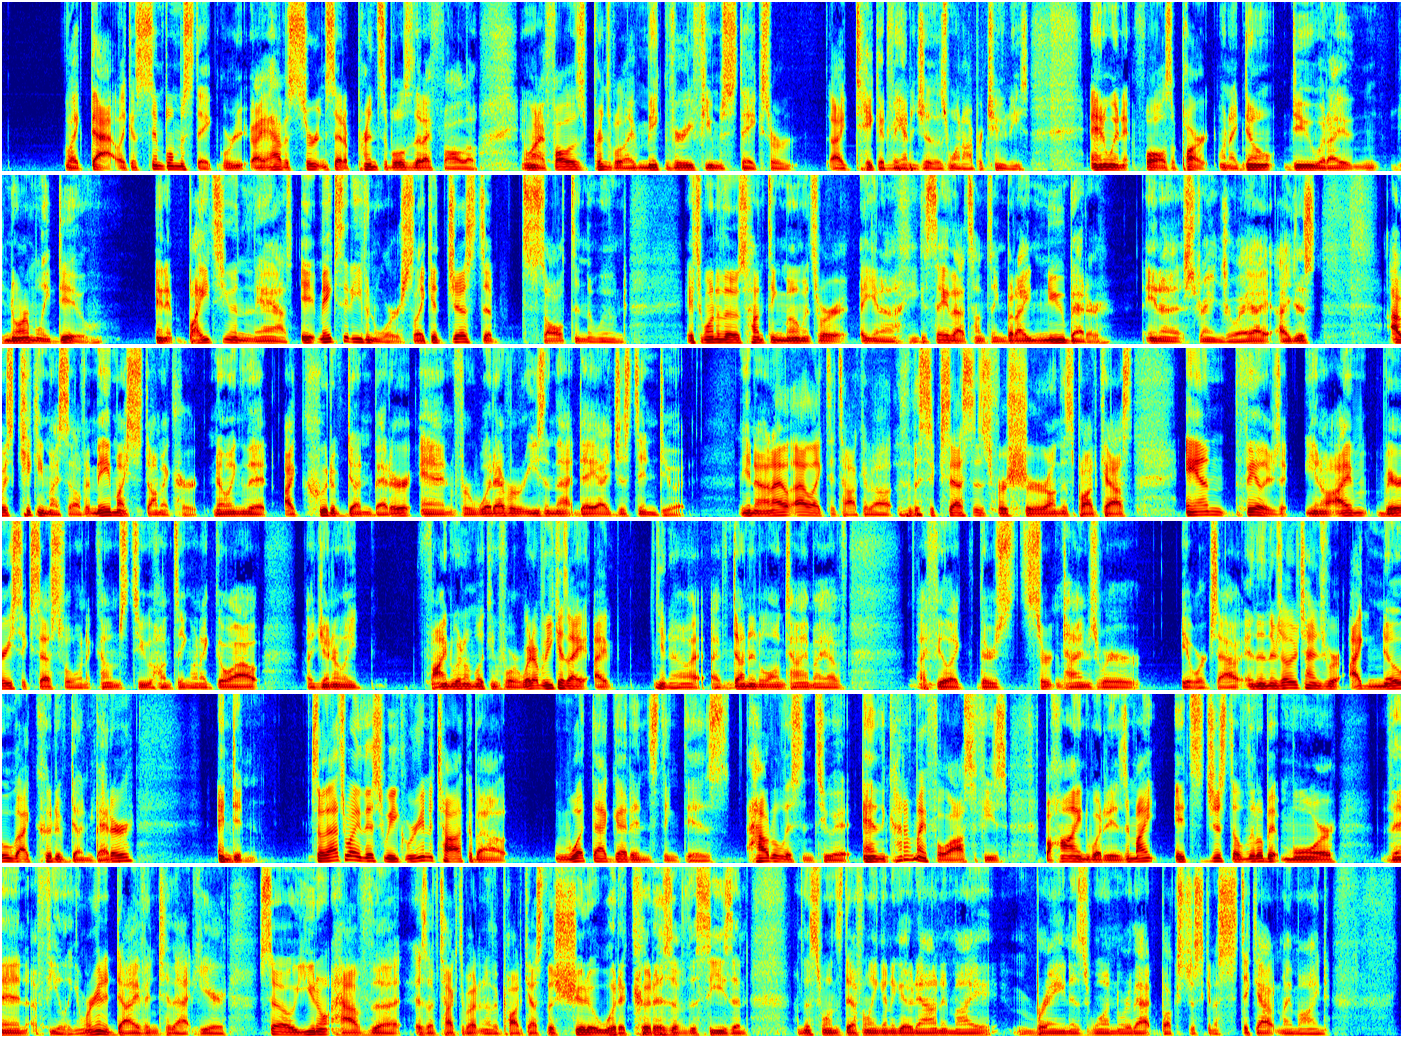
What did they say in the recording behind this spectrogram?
like that, like a simple mistake where I have a certain set of principles that I follow. And when I follow those principles, I make very few mistakes or I take advantage of those one opportunities. And when it falls apart, when I don't do what I normally do, and it bites you in the ass, it makes it even worse. Like it's just a salt in the wound. It's one of those hunting moments where, you know, you can say that's hunting, but I knew better in a strange way. I, I just, I was kicking myself. It made my stomach hurt knowing that I could have done better. And for whatever reason that day, I just didn't do it. You know, and I, I like to talk about the successes for sure on this podcast and the failures. You know, I'm very successful when it comes to hunting. When I go out, I generally find what I'm looking for, whatever, because I, I you know, I, I've done it a long time. I have, I feel like there's certain times where it works out. And then there's other times where I know I could have done better and didn't. So that's why this week we're going to talk about what that gut instinct is, how to listen to it, and kind of my philosophies behind what it is. It might, it's just a little bit more than a feeling. And we're going to dive into that here. So you don't have the, as I've talked about in other podcasts, the shoulda, woulda, couldas of the season. And this one's definitely going to go down in my brain as one where that buck's just going to stick out in my mind.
